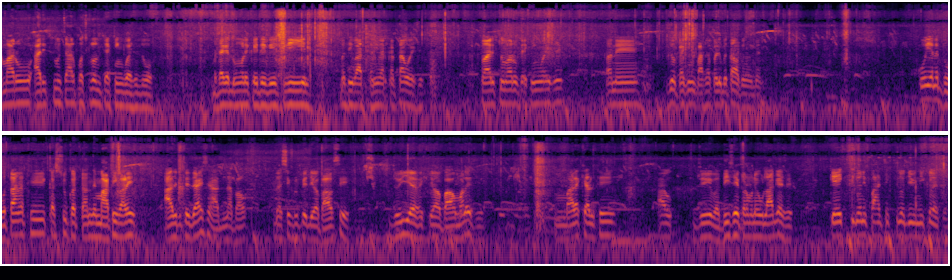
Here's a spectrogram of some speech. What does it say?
અમારું આ રીતનું ચાર પાંચ કિલોનું પેકિંગ હોય છે, જુઓ. બધા કે ડુંગળી કઈ રીતે વેચવી, બધી વાત ઘણી વાર કરતા હોય છે. તો આ રીતનું મારું પેકિંગ હોય છે. અને જો પેકિંગ પાછળ પડી બતાવો તમે બેન. કોઈ એને ધોતા નથી, કશું કરતા નથી. માટીવાળી આ જ રીતે જાય છે આજના ભાવ. દસેક રૂપિયા જેવા ભાવ છે. જોઈએ હવે કેવા ભાવ મળે છે. મારા ખ્યાલથી આ જે વધી છે એ પ્રમાણે એવું લાગે છે કે એક કિલોની પાંચ, એક કિલો જેવી નીકળે છે.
